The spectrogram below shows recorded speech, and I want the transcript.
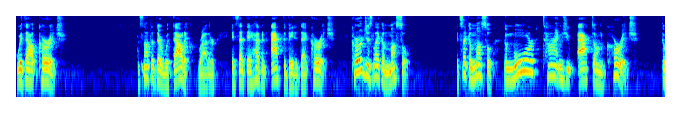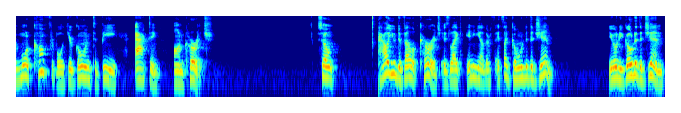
without courage. It's not that they're without it, rather, it's that they haven't activated that courage. Courage is like a muscle. It's like a muscle. The more times you act on courage, the more comfortable you're going to be acting on courage. So, how you develop courage is like any other thing. It's like going to the gym. You know, you go to the gym,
